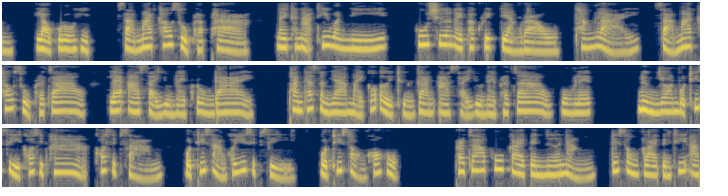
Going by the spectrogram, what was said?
ม เหล่าปุโรหิตสามารถเข้าสู่พลับพลา ในขณะที่วันนี้ ผู้เชื่อในพระคริสต์อย่างเรา ทั้งหลายสามารถเข้าสู่พระเจ้า และอาศัยอยู่ในพระองค์ได้ พันธสัญญาใหม่ก็เอ่ยถึงการอาศัยอยู่ในพระเจ้า วงเล็บหนึ่งยอห์นบทที่สี่ข้อสิบห้าข้อสิบสามบทที่สามข้อยี่สิบสี่บทที่สองข้อหกพระเจ้าผู้กลายเป็นเนื้อหนัง ได้ทรงกลายเป็นที่อา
